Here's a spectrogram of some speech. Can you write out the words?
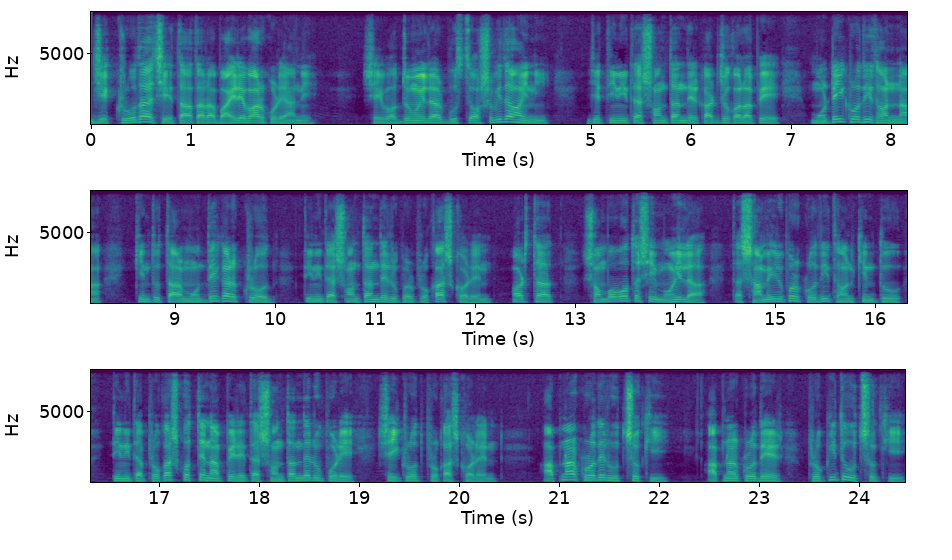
যে ক্রোধ আছে, তা তারা বাইরে বার করে আনে? সেই ভদ্রমহিলার বুঝতে অসুবিধা হয়নি যে, তিনি তার সন্তানদের কার্যকলাপে মোটেই ক্রোধিত হন না, কিন্তু তার মধ্যেকার ক্রোধ তিনি তার সন্তানদের উপর প্রকাশ করেন। অর্থাৎ সম্ভবত সেই মহিলা তার স্বামীর উপর ক্রোধিত হন, কিন্তু তিনি তা প্রকাশ করতে না পেরে তার সন্তানদের উপরে সেই ক্রোধ প্রকাশ করেন। আপনার ক্রোধের উৎস কী? আপনার ক্রোধের প্রকৃত উৎস কী?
